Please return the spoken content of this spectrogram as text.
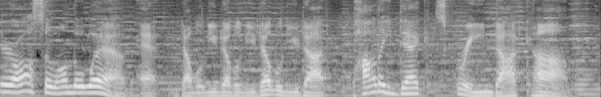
They're also on the web at www.polydeckscreen.com.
